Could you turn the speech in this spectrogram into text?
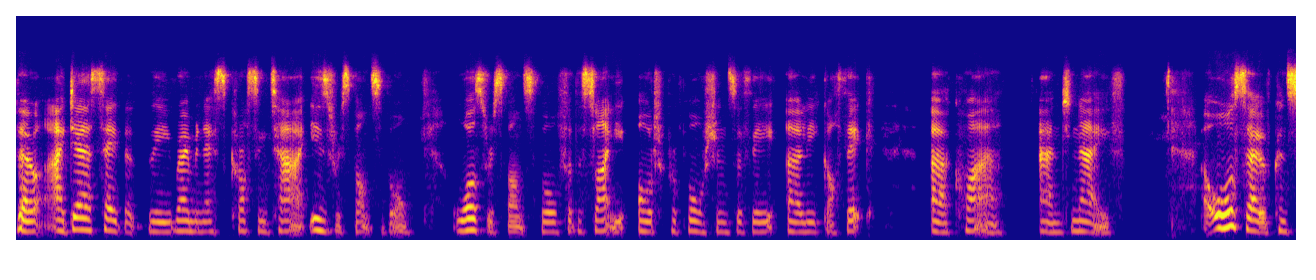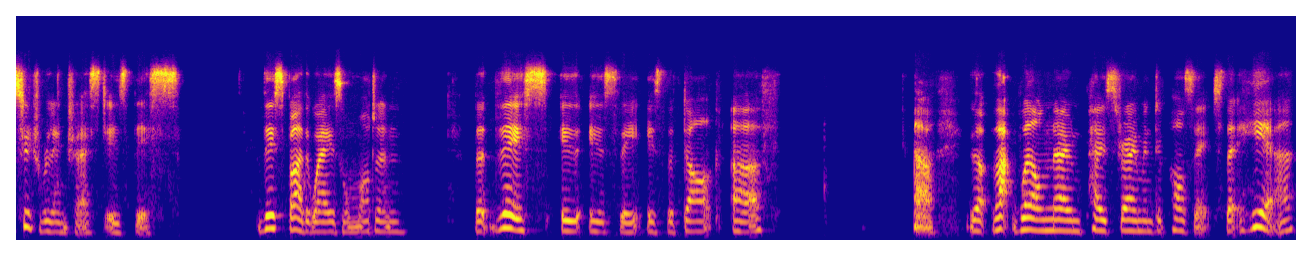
Though I dare say that the Romanesque crossing tower is responsible, was responsible for the slightly odd proportions of the early Gothic uh, choir and nave. Also of considerable interest is this. This, by the way, is all modern, but this is, is, the, is the dark earth uh, that, that well-known post-Roman deposit that here,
